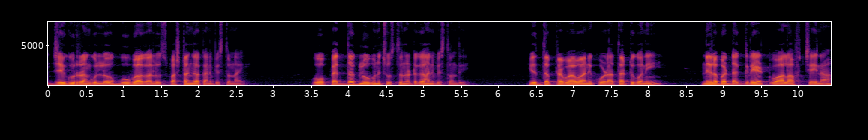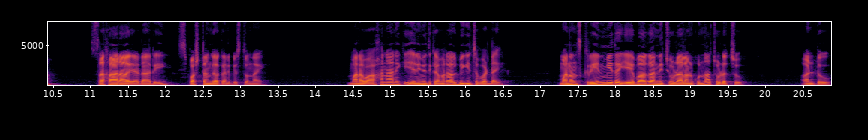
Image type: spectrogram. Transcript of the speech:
జేగురు రంగుల్లో భూభాగాలు స్పష్టంగా కనిపిస్తున్నాయి. ఓ పెద్ద గ్లోబును చూస్తున్నట్టుగా అనిపిస్తుంది. యుద్ధ ప్రభావాన్ని కూడా తట్టుకొని నిలబడ్డ great wall of China Sahara ఎడారి స్పష్టంగా కనిపిస్తున్నాయి. మన వాహనానికి ఎనిమిది కెమెరాలు బిగించబడ్డాయి. మనం స్క్రీన్ మీద ఏ భాగాన్ని చూడాలనుకున్నా చూడొచ్చు అంటూ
